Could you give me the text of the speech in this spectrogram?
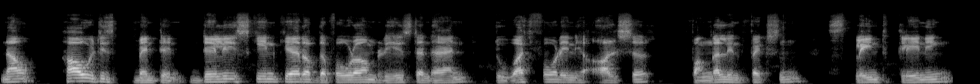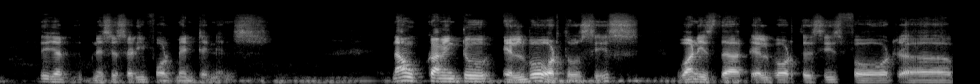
Now, how it is maintained. Daily skin care of the forearm, wrist, and hand to watch for any ulcer, fungal infection, splint cleaning. These are necessary for maintenance. Now coming to elbow orthosis, one is that elbow orthosis for uh,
